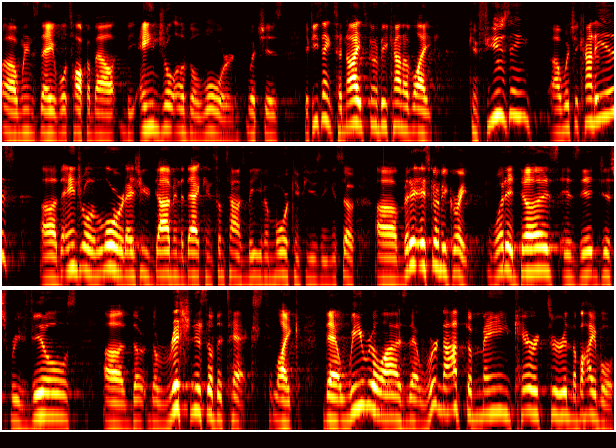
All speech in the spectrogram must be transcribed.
uh, Wednesday, we'll talk about the angel of the Lord, which is, if you think tonight's going to be kind of like confusing, which it kind of is, uh, the angel of the Lord, as you dive into that, can sometimes be even more confusing. And so, uh, but it, it's going to be great. What it does is it just reveals uh, the, the richness of the text. Like that we realize that we're not the main character in the Bible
